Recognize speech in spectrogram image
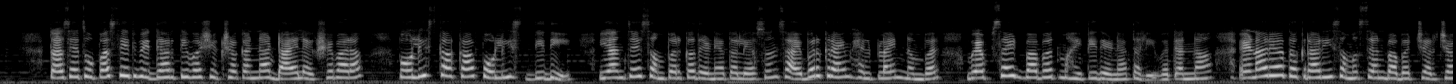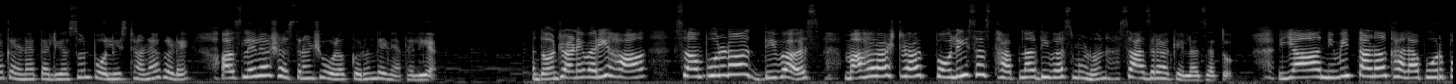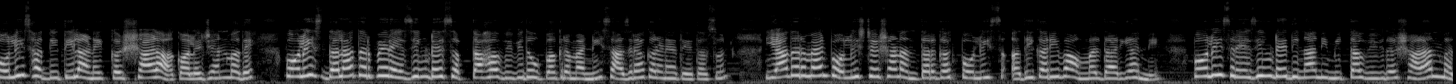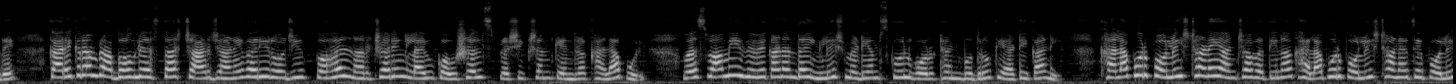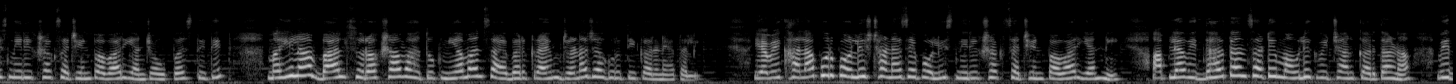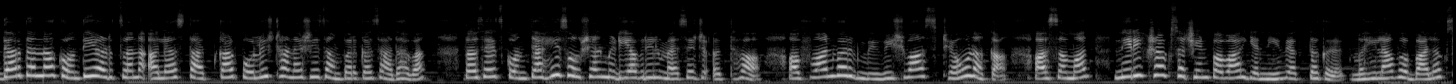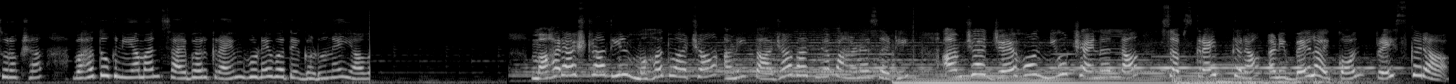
तसेच उपस्थित विद्यार्थी व शिक्षकांना डायल एकशे बारा पोलीस काका पोलीस दिदी यांचे संपर्क देण्यात आले असून सायबर क्राईम हेल्पलाईन नंबर वेबसाईटबाबत माहिती देण्यात आली व त्यांना येणाऱ्या तक्रारी समस्यांबाबत चर्चा करण्यात आली असून पोलीस ठाण्याकडे असलेल्या शस्त्रांची ओळख करून देण्यात आली आहे. दोन जानेवारी हा संपूर्ण दिवस महाराष्ट्रात पोलीस स्थापना दिवस म्हणून साजरा केला जातो. या निमित्तानं खालापूर पोलीस हद्दीतील अनेक शाळा कॉलेजांमध्ये पोलीस दलातर्फे रेझिंग डे सप्ताह विविध उपक्रमांनी साजरा करण्यात येत असून या दरम्यान पोलीस स्टेशन अंतर्गत पोलीस अधिकारी व अंमलदार यांनी पोलीस रेझिंग डे दिनानिमित्त विविध शाळांमध्ये कार्यक्रम राबवले असता चार जानेवारी रोजी पहल नर्चरिंग लाईव्ह कौशल्स प्रशिक्षण केंद्र खाला खालापूर व Swami Vivekananda English medium school Gorthan Budruk या ठिकाणी. खालापूर पोलीस ठाणे यांच्या वतीनं खालापूर पोलीस ठाण्याचे पोलीस निरीक्षक सचिन पवार यांच्या उपस्थितीत महिला बाल सुरक्षा वाहतूक नियमन सायबर क्राईम जनजागृती करण्यात आली. यावेळी खालापूर पोलीस ठाण्याचे पोलीस निरीक्षक सचिन पवार यांनी आपल्या विद्यार्थ्यांसाठी मौलिक विचार करताना विद्यार्थ्यांना कोणतीही अडचण आल्यास तात्काळ पोलीस ठाण्याशी संपर्क साधावा तसेच कोणत्याही सोशल मीडियावरील मेसेज अथवा अफवांवर विश्वास ठेवू नका असं मत निरीक्षक सचिन पवार यांनी व्यक्त करत. महिला व बालक सुरक्षा वाहतूक नियमन सायबर क्राईम गुन्हे व ते घडू नये यावर महाराष्ट्रातील महत्त्वाच्या आणि ताज्या बातम्या पाहण्यासाठी आमच्या जय हो न्यूज चॅनलला सबस्क्राईब करा आणि बेल आयकॉन प्रेस करा.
